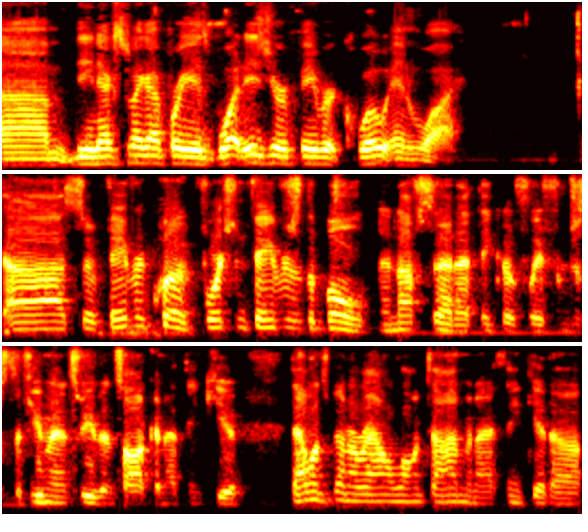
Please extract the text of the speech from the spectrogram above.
Um, the next one I got for you is, what is your favorite quote and why? Uh, so favorite quote: "Fortune favors the bold." Enough said. I think hopefully from just the few minutes we've been talking, I think you that one's been around a long time, and I think it uh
